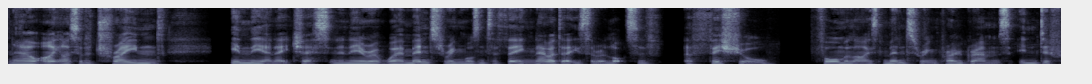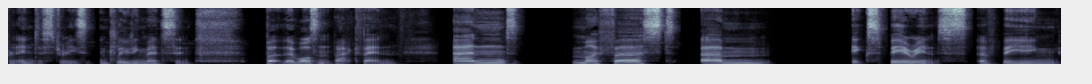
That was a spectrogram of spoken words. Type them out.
Now I, I sort of trained in the nhs in an era where mentoring wasn't a thing. Nowadays there are lots of official formalized mentoring programs in different industries including medicine. But there wasn't back then. And my first um, experience of being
